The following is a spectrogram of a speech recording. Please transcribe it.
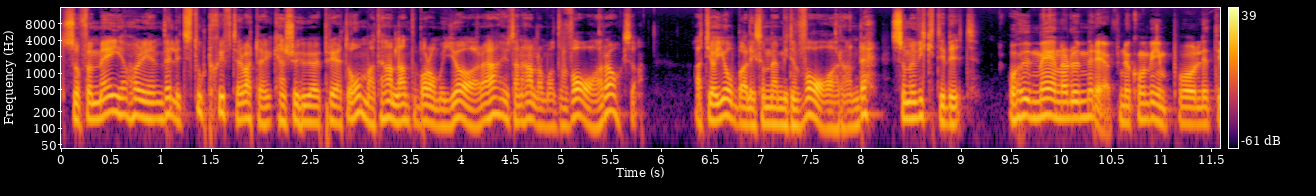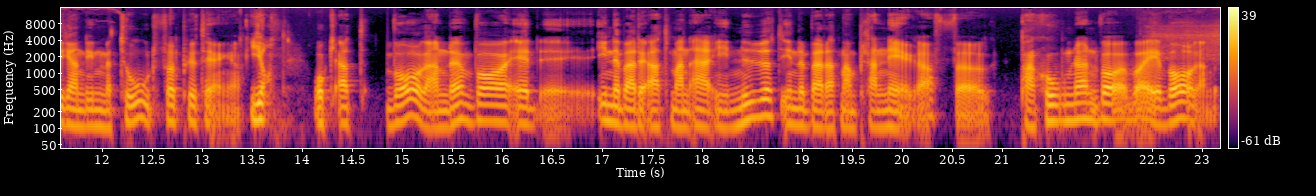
Så för mig har det en väldigt stort skifte varit kanske hur jag har prioriterat om. Att det handlar inte bara om att göra, utan det handlar om att vara också. Att jag jobbar liksom med mitt varande som en viktig bit. Och hur menar du med det? För nu kommer vi in på lite grann din metod för prioriteringar. Ja. Och att varande, vad är, innebär det att man är i nuet? Innebär det att man planerar för pensionen? Vad, vad är varandet?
